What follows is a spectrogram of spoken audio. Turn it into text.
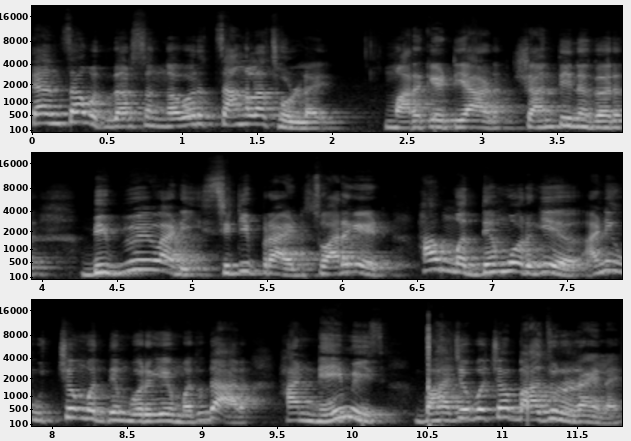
त्यांचा मतदारसंघावर चांगला सोडलाय market yard Shantinagar Bibwewadi city pride Swargate हा मध्यमवर्गीय आणि उच्च मध्यमवर्गीय मतदार हा नेहमीच भाजपच्या बाजूने राहिलाय.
